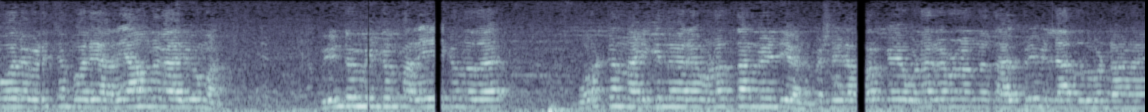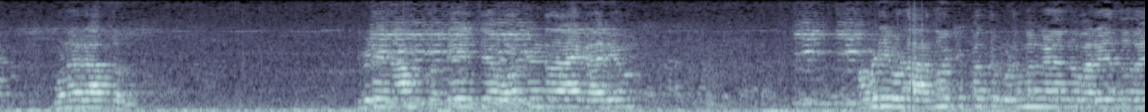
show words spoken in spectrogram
പോലെ വെളിച്ചം പോലെ അറിയാവുന്ന കാര്യവുമാണ്. വീണ്ടും വീണ്ടും പറയിക്കുന്നത് ഉറക്കം നടിക്കുന്നവരെ ഉണർത്താൻ വേണ്ടിയാണ്. പക്ഷേ അവർക്ക് ഉണരണമെന്ന് താല്പര്യമില്ലാത്തത് കൊണ്ടാണ് ഉണരാത്തത്. ഇവിടെ നാം പ്രത്യേകിച്ച് ഓർക്കേണ്ടതായ കാര്യം അവിടെയുള്ള അറുന്നൂറ്റി പത്ത് കുടുംബങ്ങൾ എന്ന് പറയുന്നത്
